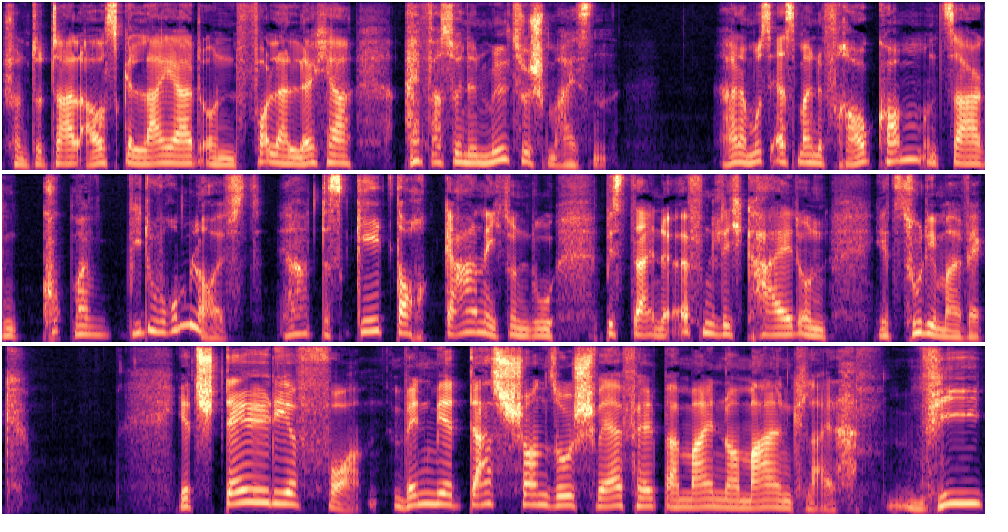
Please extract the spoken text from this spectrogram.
schon total ausgeleiert und voller Löcher, einfach so in den Müll zu schmeißen. Ja, da muss erst meine Frau kommen und sagen, guck mal, wie du rumläufst. Ja, das geht doch gar nicht und du bist da in der Öffentlichkeit und jetzt tu die mal weg. Jetzt stell dir vor, wenn mir das schon so schwer fällt bei meinen normalen Kleidern, wie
